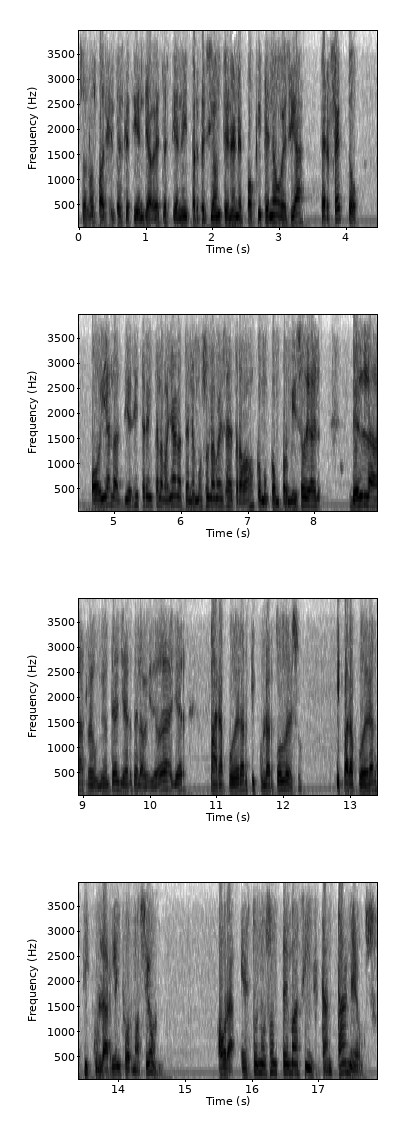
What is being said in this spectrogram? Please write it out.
son los pacientes que tienen diabetes, tienen hipertensión, tienen EPOC y tienen obesidad. Perfecto. Hoy a las 10 y 30 de la mañana tenemos una mesa de trabajo como compromiso de, la reunión de ayer, de la video de ayer, para poder articular todo eso y para poder articular la información. Ahora, estos no son temas instantáneos.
